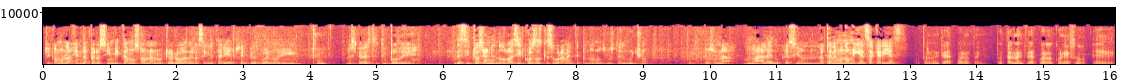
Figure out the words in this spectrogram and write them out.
checamos la agenda, pero sí invitamos a una nutrióloga de la Secretaría, pues siempre es bueno ahí esperar este tipo de, de situaciones. Nos va a decir cosas que seguramente pues, no nos gusten mucho, porque pues una mala educación la tenemos, ¿no, Miguel Zacarías? Totalmente de acuerdo, Toño. Totalmente de acuerdo con eso. Eh,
